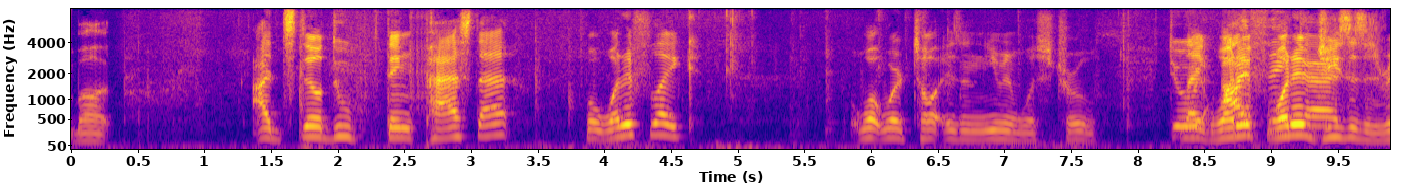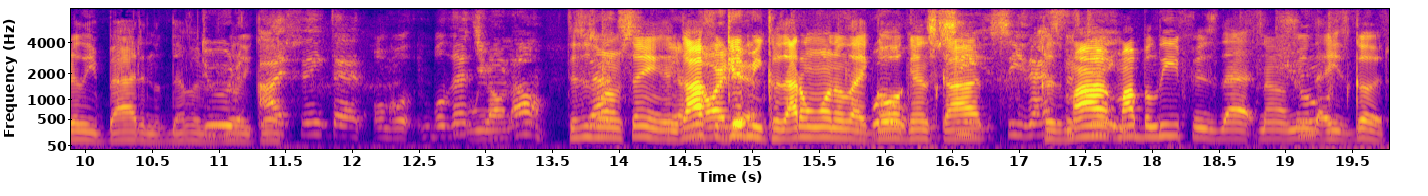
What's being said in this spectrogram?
but I still do think past that. But what if like what we're taught isn't even what's true? Dude, like what I if what if that- Jesus is really bad and the devil Dude, is really good? I think that. oh, well, well, that's we don't know. this is what I'm saying, and God no forgive idea. me because I don't want to like Well, go against see- God See, that's because my thing. my belief is that now I mean that He's good.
